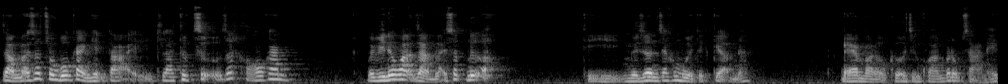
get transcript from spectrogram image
giảm lãi suất trong bối cảnh hiện tại là thực sự rất khó khăn bởi vì nếu bạn giảm lãi suất nữa, thì người dân sẽ không gửi tiết kiệm nữa. Đem vào đầu cơ chứng khoán bất động sản hết.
